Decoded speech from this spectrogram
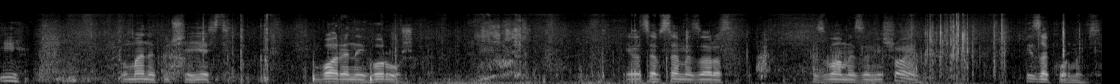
І у мене тут ще є варений горошок. І оце все ми зараз з вами замішаємо і закормимося.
